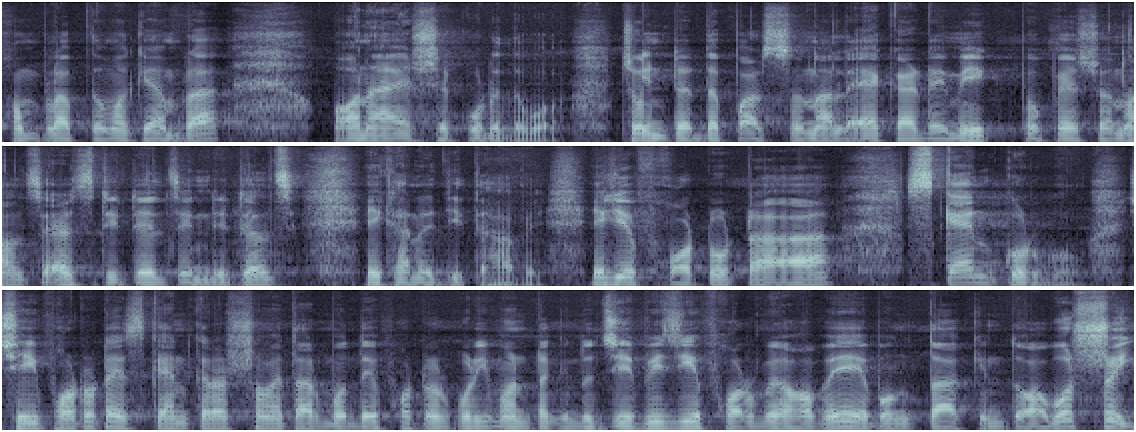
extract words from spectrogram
ফর্ম ফিলাপ তোমাকে আমরা অনায়াসে করে দেবো। So enter the personal academic professionals ads details in details এখানে দিতে হবে। এই যে ফটোটা স্ক্যান করব, সেই ফটোটা স্ক্যান করার সময় তার মধ্যে ফটোর পরিমাণটা কিন্তু জেপিজি ফর্মে হবে এবং তা কিন্তু অবশ্যই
